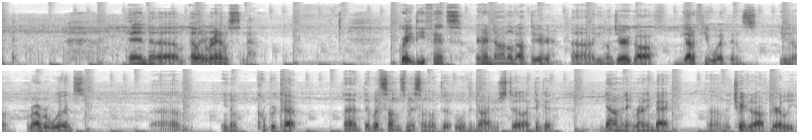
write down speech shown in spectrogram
and uh, LA Rams, nah. Great defense. Aaron Donald out there. Uh, you know, Jared Goff got a few weapons. You know, Robert Woods. Um, you know, Cooper Kupp. Uh, but something's missing with the with the Dodgers still. I think a dominant running back. Um, they traded off Gurley,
